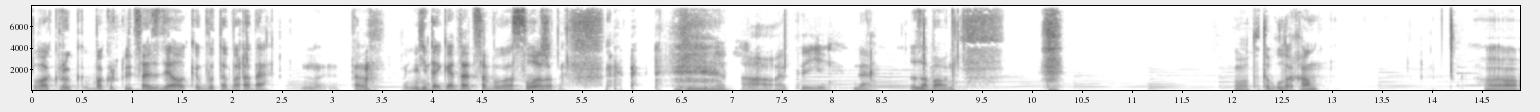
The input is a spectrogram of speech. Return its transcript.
вокруг, вокруг лица сделал, как будто борода. Ну, там не догадаться было сложно. а, вот и, да, забавно. Вот, это был Дархан. А,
